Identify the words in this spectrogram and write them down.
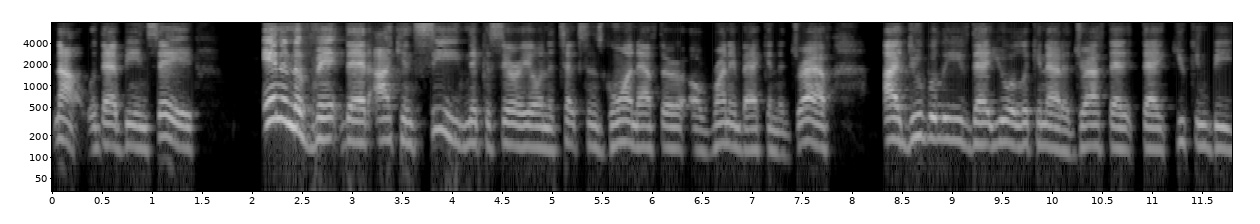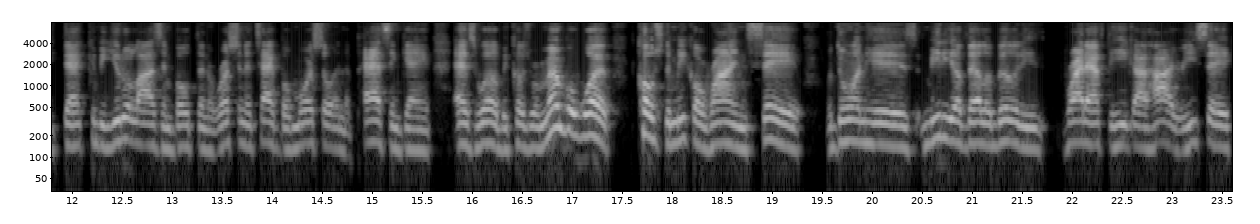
Now, with that being said, in an event that I can see Nick Caserio and the Texans going after a running back in the draft, I do believe that you are looking at a draft that that you can be that can be utilized in both in the rushing attack, but more so in the passing game as well. Because remember what Coach DeMeco Ryan said during his media availability right after he got hired. He said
